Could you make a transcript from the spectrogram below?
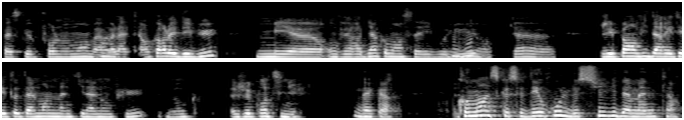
parce que pour le moment, bah, voilà, c'est encore le début. Mais euh, on verra bien comment ça évolue. Mhm. En tout cas, euh, j'ai pas envie d'arrêter totalement le mannequinat non plus. Donc, je continue. D'accord. Comment est-ce que se déroule le suivi d'un mannequin?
